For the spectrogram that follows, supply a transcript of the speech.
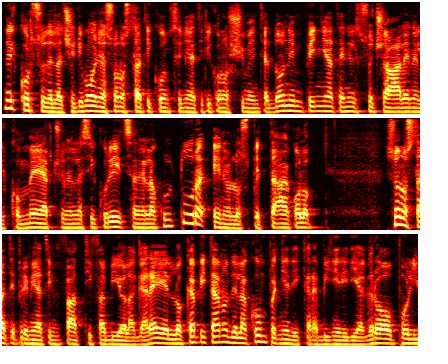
Nel corso della cerimonia sono stati consegnati riconoscimenti a donne impegnate nel sociale, nel commercio, nella sicurezza, nella cultura e nello spettacolo. Sono state premiate infatti Fabiola Garello, capitano della Compagnia dei Carabinieri di Agropoli,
